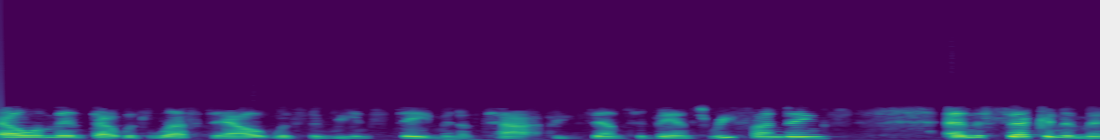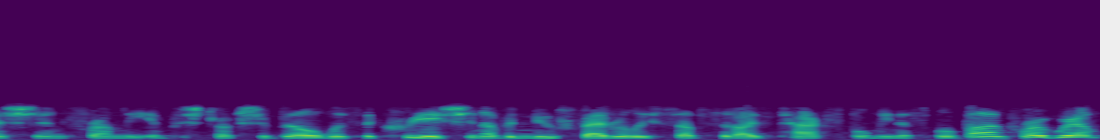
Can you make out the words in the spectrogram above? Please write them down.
element that was left out was the reinstatement of tax exempt advance refundings. And the second omission from the infrastructure bill was the creation of a new federally subsidized taxable municipal bond program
